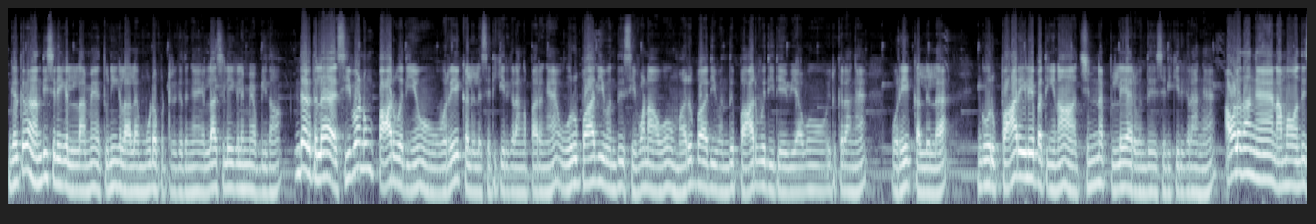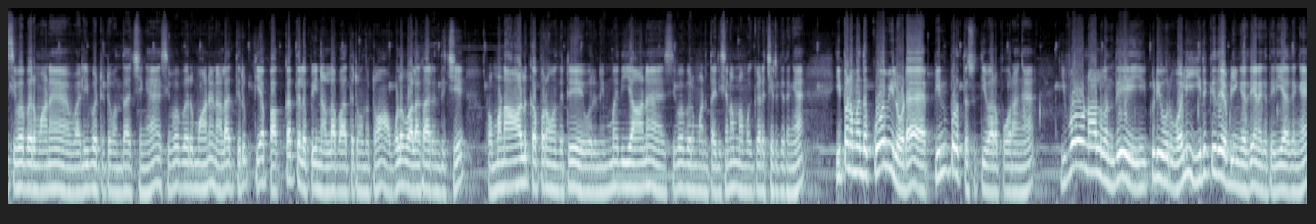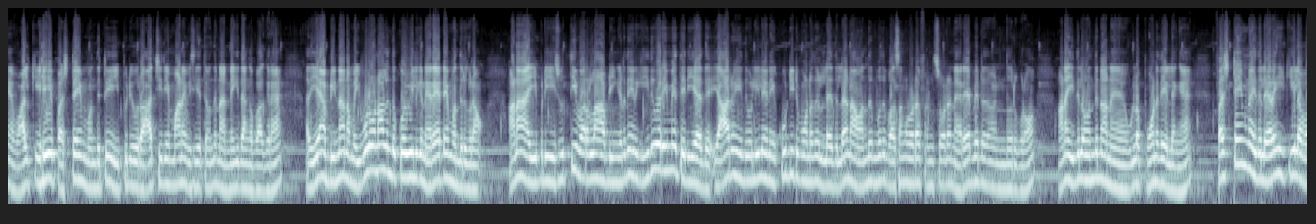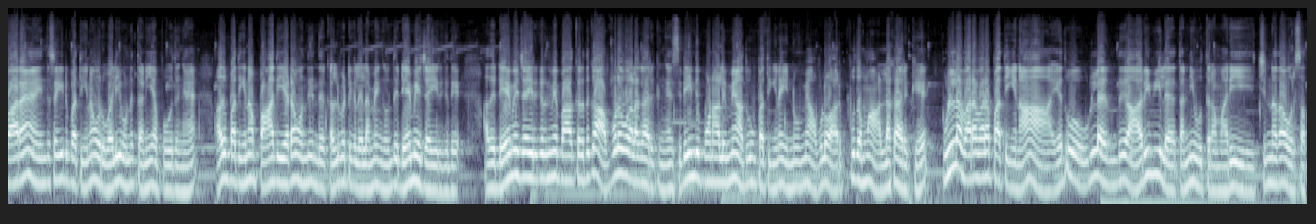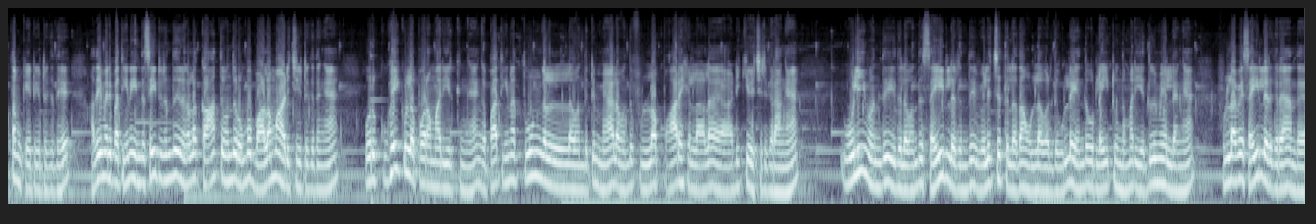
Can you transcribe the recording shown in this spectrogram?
இங்கே இருக்கிற நந்தி சிலைகள் எல்லாமே துணிகளால் மூடப்பட்டிருக்குதுங்க. எல்லா சிலைகளுமே அப்படி தான் இந்த இடத்துல சிவனும் பார்வதியும் ஒரே கல்லில் செதுக்கியிருக்கிறாங்க பாருங்கள் ஒரு பாதி வந்து சிவனாகவும் மறுபாதி வந்து பார்வதி தேவியாகவும் இருக்கிறாங்க. ஒரே கல்லில். இங்கே ஒரு பாறையிலே பார்த்தீங்கன்னா சின்ன பிள்ளையார் வந்து செதுக்கியிருக்கிறாங்க. அவ்வளோதாங்க நம்ம வந்து சிவபெருமானை வழிபட்டுட்டு வந்தாச்சுங்க. சிவபெருமானை நல்லா திருப்தியாக பக்கத்தில் போய் நல்லா பார்த்துட்டு வந்துட்டோம். அவ்வளவு அழகாக இருந்துச்சு. ரொம்ப நாளுக்கு அப்புறம் வந்துட்டு ஒரு நிம்மதியான சிவபெருமான் தரிசனம் நமக்கு கிடச்சிருக்குதுங்க. இப்போ நம்ம இந்த கோவிலோட பின்புறத்தை சுற்றி வர போகிறாங்க இவ்வளோ நாள் வந்து இப்படி ஒரு வழி இருக்குது அப்படிங்கிறது எனக்கு தெரியாதுங்க. வாழ்க்கையிலேயே ஃபஸ்ட் டைம் வந்துட்டு இப்படி ஒரு ஆச்சரியமான விஷயத்தை வந்து நான் இன்றைக்கி தாங்க பார்க்குறேன் அது ஏன் அப்படின்னா நம்ம இவ்வளோ நாள் இந்த கோவிலுக்கு நிறைய டைம் வந்திருக்கிறோம். ஆனால் இப்படி சுற்றி வரலாம் அப்படிங்கிறது எனக்கு இதுவரையுமே தெரியாது. யாரும் இது வழியில் என்னை கூட்டிகிட்டு போனதும் இல்லை. இதில் நான் வந்தபோது பசங்களோட ஃப்ரெண்ட்ஸோட நிறைய பேர் வந்துருக்குறோம். ஆனால் இதில் வந்து நான் உள்ளே போனதே இல்லைங்க. ஃபஸ்ட் டைம் நான் இதில் இறங்கி கீழே வரேன். இந்த சைடு பார்த்தீங்கன்னா ஒரு வழி ஒன்று தனியாக போகுதுங்க. அதுவும் பார்த்தீங்கன்னா பாதி இடம் வந்து இந்த கல்வெட்டுகள் எல்லாமே இங்கே வந்து டேமேஜ் ஆகிருக்குது அது டேமேஜ் ஆகிருக்கிறதுமே பார்க்குறதுக்கு அவ்வளவு அழகாக இருக்குங்க. சிதைந்து போனாலுமே அதுவும் பார்த்தீங்கன்னா இன்னுமே அவ்வளோ அற்புதமாக அழகாக இருக்குது உள்ளே வர வர பார்த்தீங்கன்னா ஏதோ உள்ளே இருந்து அருவியில் தண்ணி ஊற்றுற மாதிரி சின்னதாக ஒரு சத்தம் கேட்டுக்கிட்டு இருக்குது. அதே மாதிரி பார்த்தீங்கன்னா இந்த சைடு இருந்து நல்லா காற்று வந்து ரொம்ப பலமாக அடிச்சிக்கிட்டு இருக்குதுங்க. ஒரு குகைக்குள்ளே போகிற மாதிரி இருக்குங்க. இங்கே பார்த்தீங்கன்னா தூண்களில் வந்துட்டு மேலே வந்து ஃபுல்லாக பாறைகளால் அடுக்கி வச்சுருக்கிறாங்க. ஒளி வந்து இதில் வந்து சைடில் இருந்து வெளிச்சத்தில் தான் உள்ளே வருது. உள்ளே எந்த ஒரு லைட்டும் இந்த மாதிரி எதுவுமே இல்லைங்க. ஃபுல்லாகவே சைடில் இருக்கிற அந்த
